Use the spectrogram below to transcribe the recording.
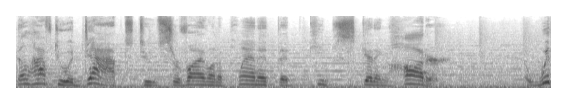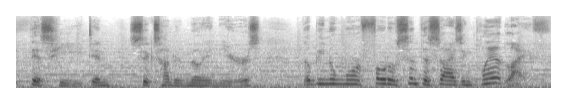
they'll have to adapt to survive on a planet that keeps getting hotter. With this heat in 600 million years, there'll be no more photosynthesizing plant life.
